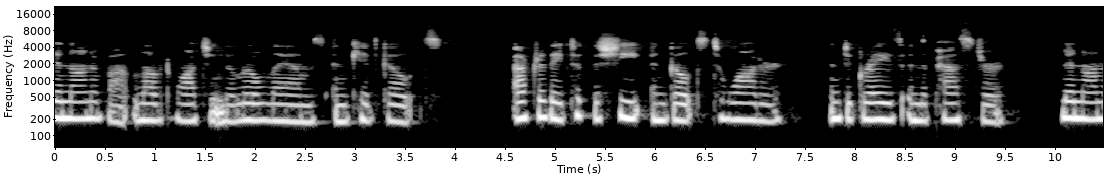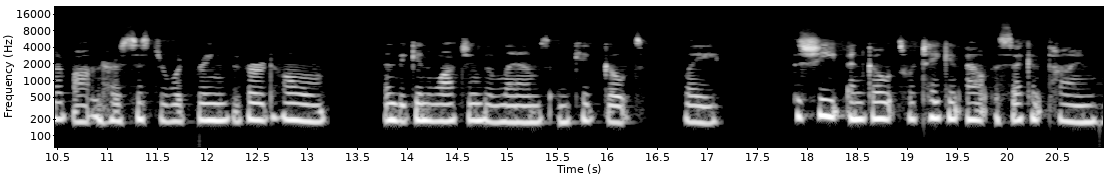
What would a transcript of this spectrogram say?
Ninanabat loved watching the little lambs and kid goats. After they took the sheep and goats to water and to graze in the pasture, Ninanabat and her sister would bring the herd home and begin watching the lambs and kid goats play. The sheep and goats were taken out a second time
